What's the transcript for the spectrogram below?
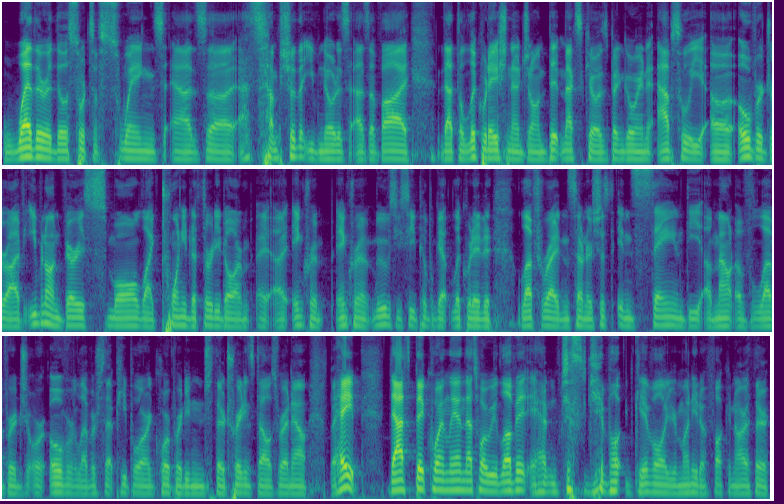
weather those sorts of swings as uh, as I'm sure that you've noticed, as have I, that the liquidation engine on BitMexico has been going absolutely uh, overdrive, even on very small, like 20 to 30 dollar uh, uh, increment increment moves. You see people get liquidated left, right, and center. It's just insane the amount of leverage or over leverage that people are incorporating into their trading styles right now. But hey, that's Bitcoin land. That's why we love it. And just give give all your money to fucking Arthur.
